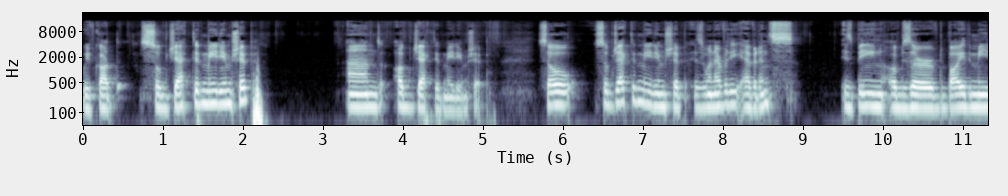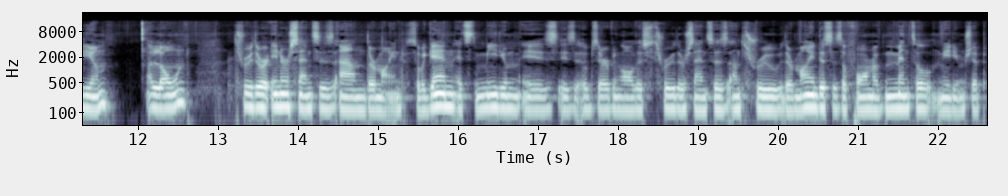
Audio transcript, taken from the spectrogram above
we've got subjective mediumship and objective mediumship. So, subjective mediumship is whenever the evidence is being observed by the medium alone through their inner senses and their mind. So again, it's the medium is is observing all this through their senses and through their mind. This is a form of mental mediumship.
